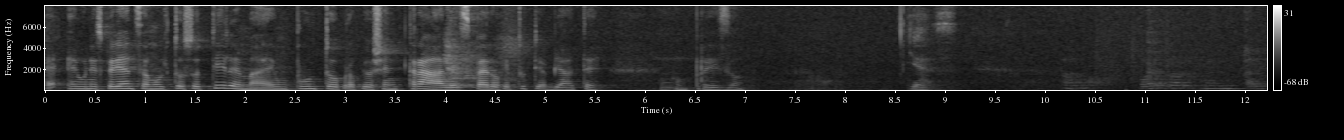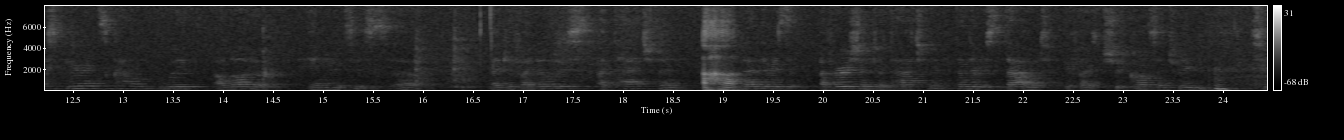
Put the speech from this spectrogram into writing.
that. È, un'esperienza molto sottile, ma è un punto proprio centrale, spero che tutti abbiate Mm. compreso. Yes. Um, what about when an experience comes with a lot of hindrances? Uh, like if I notice attachment, Uh-huh. then there is aversion to attachment, then there is doubt if I should concentrate Mm. to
